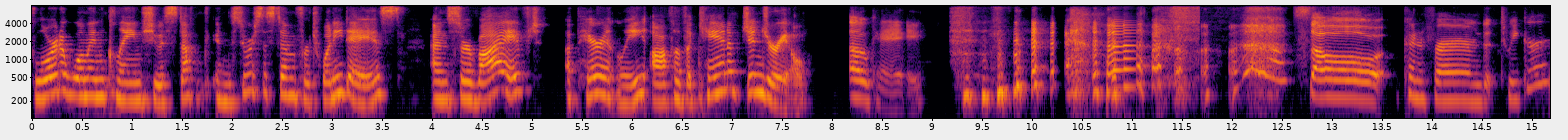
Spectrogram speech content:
Florida woman claims she was stuck in the sewer system for 20 days and survived apparently off of a can of ginger ale. Okay. so confirmed tweaker.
